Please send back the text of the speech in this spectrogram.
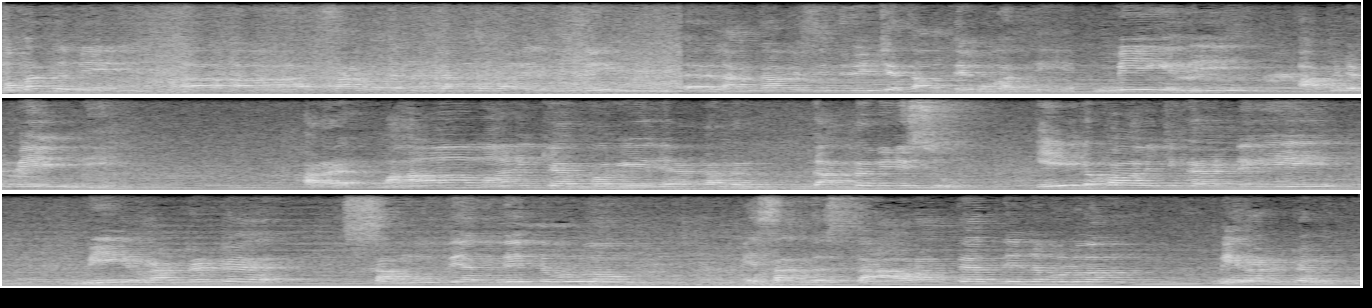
මොකද්ද මේ සර්වජන චක්‍රවලයේදී ලංකාවේ සිද්ධ වෙච්ච තත්ත්වය මොකක්ද කියන්නේ. මේකෙදී අපිට පේන්නේ අර මහා මාණික්‍යයක් වගේ දෙයක් අතර ගත්ත මිනිස්සු. ඒක පාවිච්චි කරන්න ගියේ මේ රටට සමුදයක් දෙන්න පුළුවන් මේ සද්ද ස්ථාවරත්වයක් දෙන්න පුළුවන් මේ රටට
